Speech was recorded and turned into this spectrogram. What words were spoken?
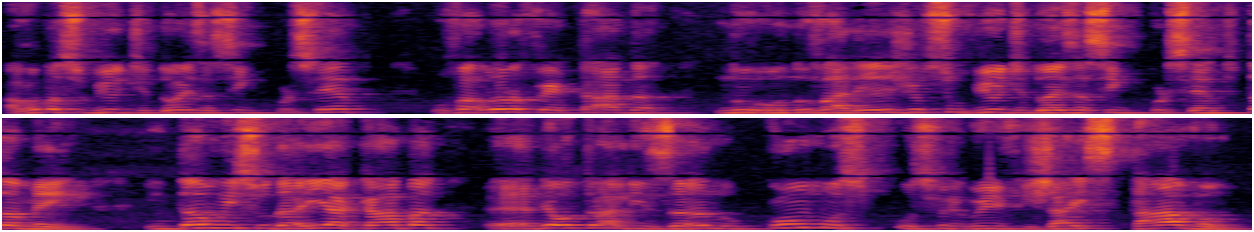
A arroba subiu de 2% a 5%, o valor ofertado no, no varejo subiu de 2% a 5% também. Então, isso daí acaba é, neutralizando como os, os frigoríficos já estavam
